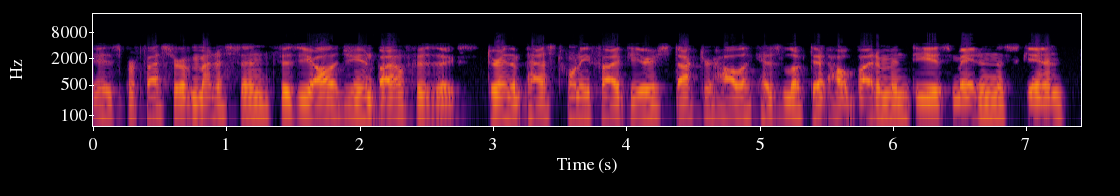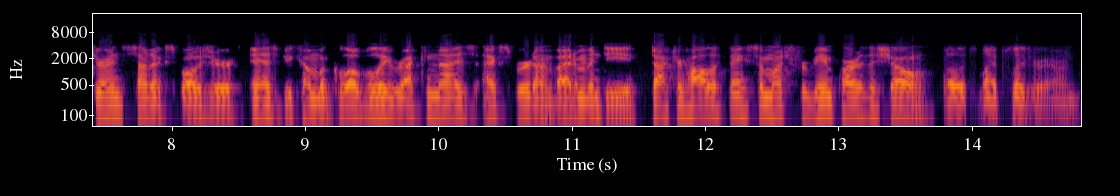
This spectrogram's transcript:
is professor of medicine, physiology, and biophysics. During the past 25 years, Dr. Holick has looked at how vitamin D is made in the skin during sun exposure and has become a globally recognized expert on vitamin D. Dr. Holick, thanks so much for being part of the show. Oh, it's my pleasure, Aaron.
